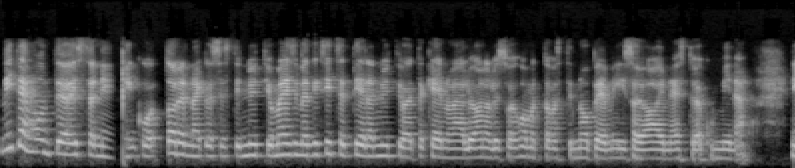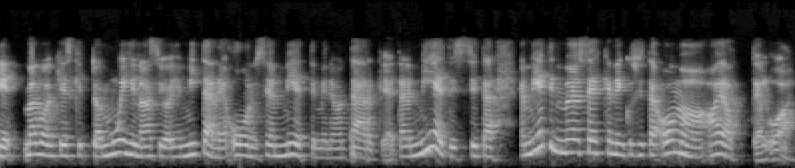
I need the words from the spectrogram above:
miten mun töissä niin kuin todennäköisesti nyt jo, mä esimerkiksi itse tiedän nyt jo, että keinoäly analysoi huomattavasti nopeammin isoja aineistoja kuin minä, niin mä voin keskittyä muihin asioihin, mitä ne on, sen miettiminen on tärkeää. Eli mieti sitä ja mieti myös ehkä niin kuin sitä omaa ajattelua.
